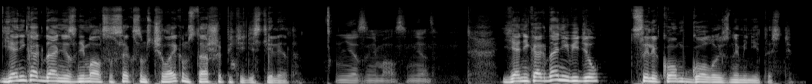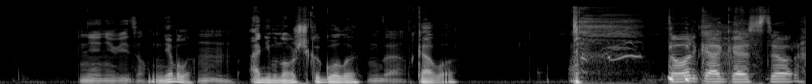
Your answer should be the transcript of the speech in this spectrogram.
Я никогда не занимался сексом с человеком старше 50 лет. Не занимался, нет. Я никогда не видел целиком голую знаменитость. Не, не видел. Не было? М, А немножечко голую. Да. Кого? Только костер.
